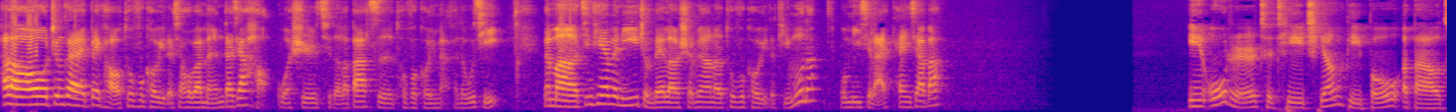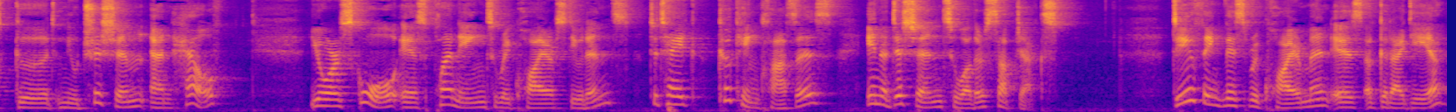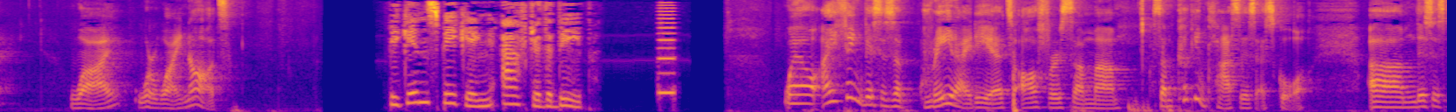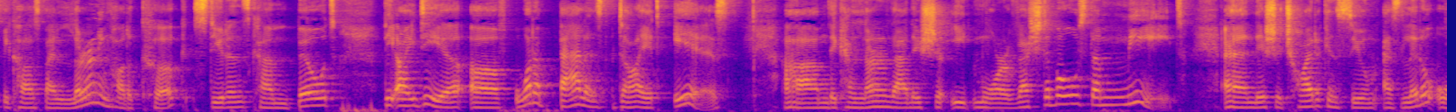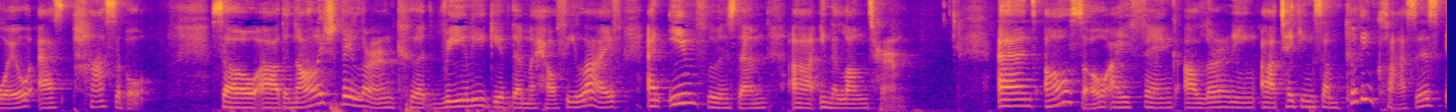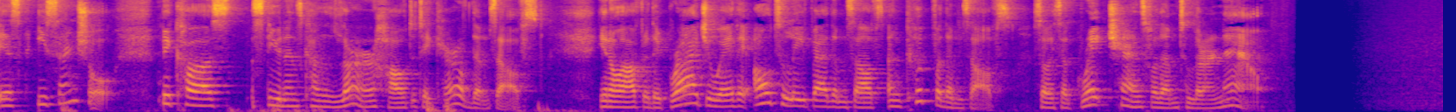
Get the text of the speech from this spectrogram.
Hello，正在备考托福口语的小伙伴们，大家好，我是取得了八次托福口语满分的吴奇。那么今天为你准备了什么样的托福口语的题目呢？我们一起来看一下吧。In order to teach young people about good nutrition and health, your school is planning to require students to take cooking classes in addition to other subjects. Do you think this requirement is a good idea? Why or why not? Begin speaking after the beep. Well, I think this is a great idea to offer some uh, some cooking classes at school. Um, this is because by learning how to cook, students can build the idea of what a balanced diet is. Um, they can learn that they should eat more vegetables than meat, and they should try to consume as little oil as possible. So uh, the knowledge they learn could really give them a healthy life and influence them uh, in the long term. And also, I think uh, learning, uh, taking some cooking classes is essential because students can learn how to take care of themselves. You know, after they graduate, they ought to live by themselves and cook for themselves. So it's a great chance for them to learn now.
